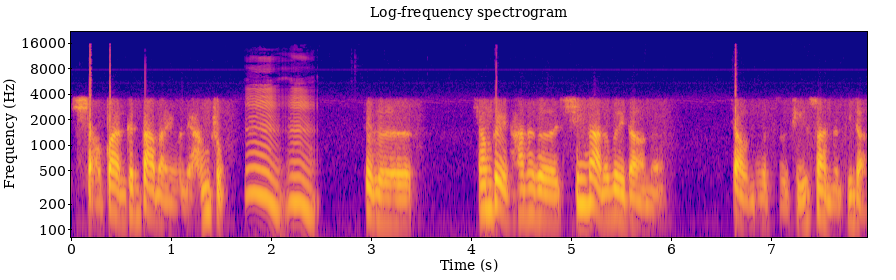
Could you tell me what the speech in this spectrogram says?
小瓣跟大瓣有两种，嗯嗯，这个相对它那个辛辣的味道呢，较那个紫皮蒜的比较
